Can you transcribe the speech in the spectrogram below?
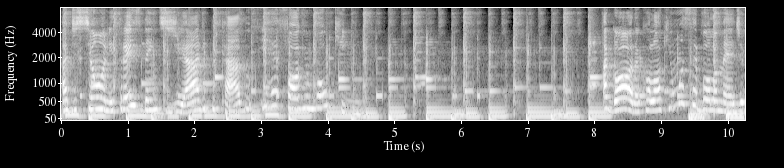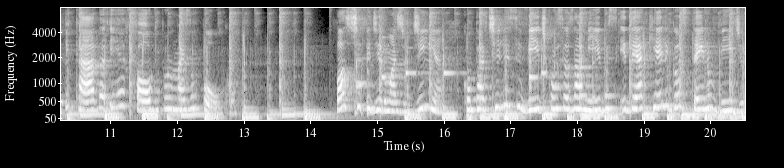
Adicione 3 dentes de alho picado e refogue um pouquinho. Agora coloque uma cebola média picada e refogue por mais um pouco. Posso te pedir uma ajudinha? Compartilhe esse vídeo com seus amigos e dê aquele gostei no vídeo.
